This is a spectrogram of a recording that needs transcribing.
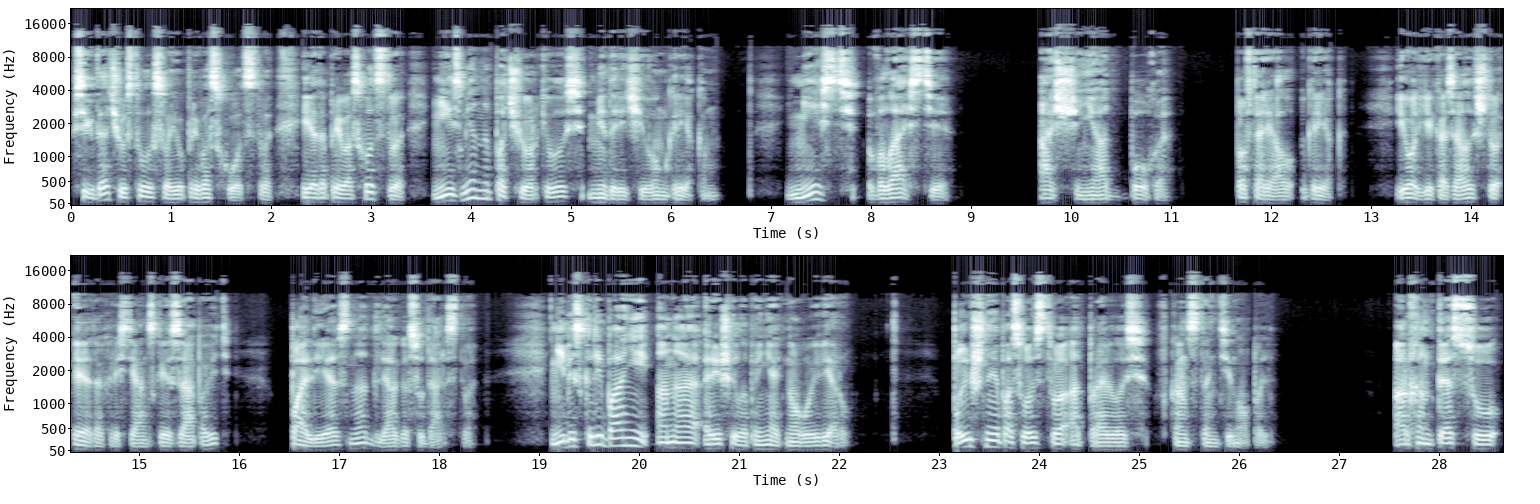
всегда чувствовала свое превосходство, и это превосходство неизменно подчеркивалось медоречивым греком. «Несть власти, аще не от Бога», — повторял грек и Ольге казалось, что эта христианская заповедь полезна для государства. Не без колебаний она решила принять новую веру. Пышное посольство отправилось в Константинополь. Архантессу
